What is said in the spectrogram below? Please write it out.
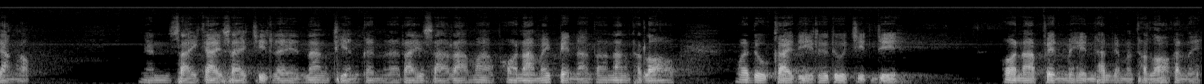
จังหรอกงั้นสายกายสายจิตเลยนั่งเถียงกันไรสาระมากพอนาไม่เป็นนะต้องนั่งทะเลาะว่าดูกายดีหรือดูจิตดีพภาวนาเป็นไม่เห็นท่านจะมาทะเลาะกันเลย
